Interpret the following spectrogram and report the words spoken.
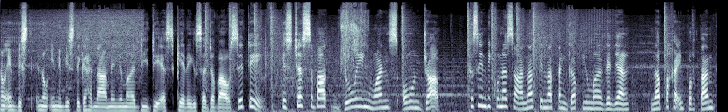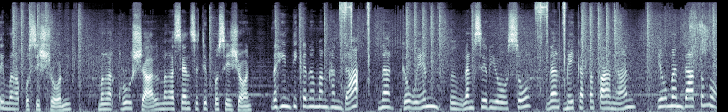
nung, imbest- nung inimbestigahan namin yung mga DDS killings sa Davao City. It's just about doing one's own job. Kasi hindi ko na sana tinatanggap yung mga ganyang napaka-importante mga posisyon, mga crucial, mga sensitive position na hindi ka namang handa na gawin ng seryoso, na may katapangan yung mandato mo.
